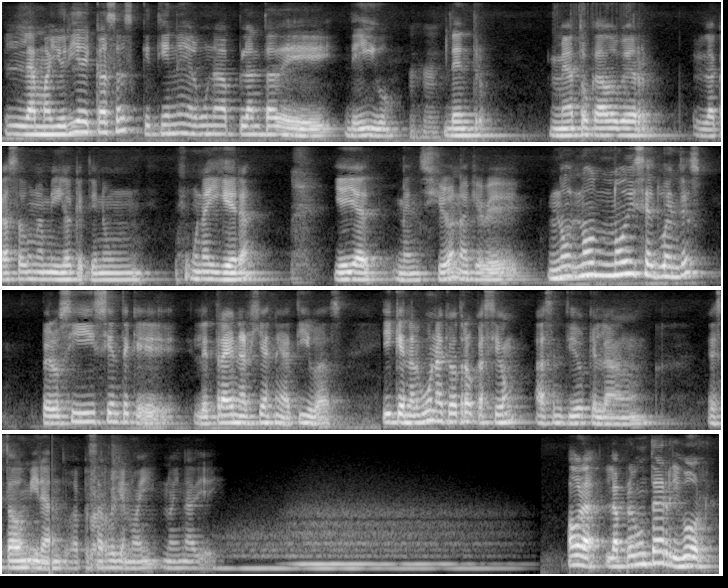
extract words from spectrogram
la mayoría de casas que tienen alguna planta de, de higo dentro. Me ha tocado ver la casa de una amiga que tiene un- una higuera y ella menciona que ve, no, no, no dice duendes, pero sí siente que le trae energías negativas y que en alguna que otra ocasión ha sentido que la han estado mirando, a pesar de que no hay, no hay nadie ahí. Ahora, la pregunta de rigor.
